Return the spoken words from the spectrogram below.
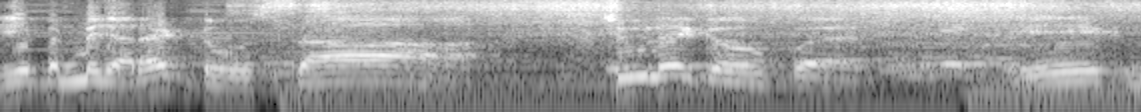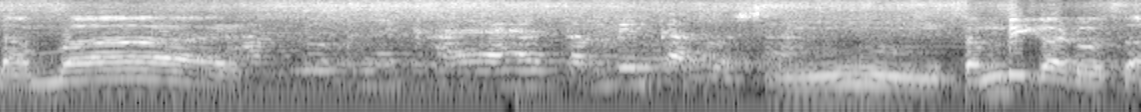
ये बनने जा रहा है डोसा चूल्हे के ऊपर। एक नंबर। आप खाया है का डोसा। हम्म तंबी का डोसा।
